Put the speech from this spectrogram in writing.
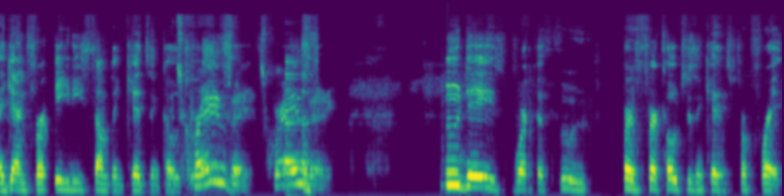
again for eighty something kids and coaches. It's crazy. It's crazy. Uh, two days worth of food for, for coaches and kids for free.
